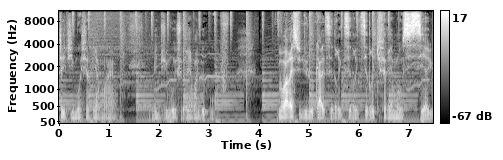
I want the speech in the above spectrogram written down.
C'est Jimo, fait rien moins. Mais Jimo, il fait rien moins de ouf. Mais on va rester du local, Cédric. Cédric, Cédric, il fait rien moins aussi sérieux.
